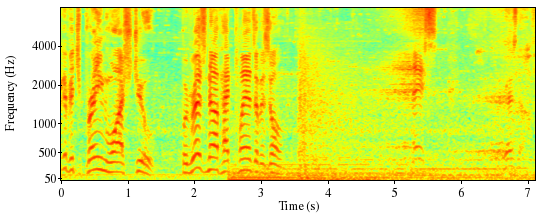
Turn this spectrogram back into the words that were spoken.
Dragovich brainwashed you, but Reznov had plans of his own. Mason. Reznov,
